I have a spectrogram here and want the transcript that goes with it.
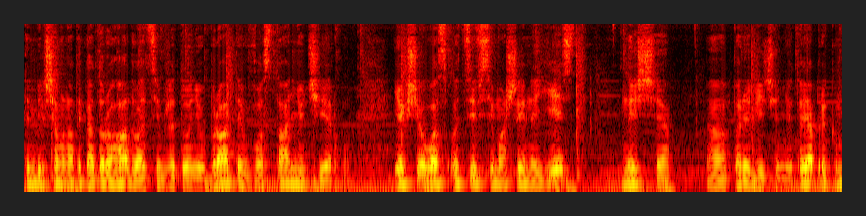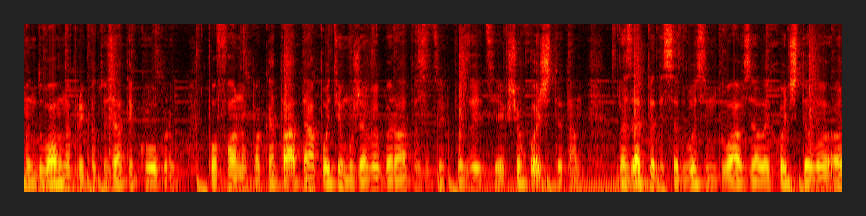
тим більше вона така дорога, 27 жетонів, брати в останню чергу. Якщо у вас оці всі машини є нижче е, перелічені, то я б рекомендував, наприклад, взяти кобру по фану покатати, а потім уже вибирати з цих позицій. Якщо хочете, там БЗ-58-2 взяли, хочете ло-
